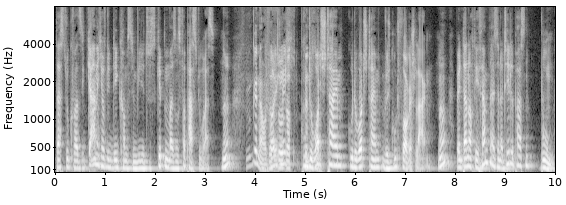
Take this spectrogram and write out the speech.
dass du quasi gar nicht auf die Idee kommst, ein Video zu skippen, weil sonst verpasst du was. Ne? Genau, das ist so Folglich, das gute. Watchtime, gute Watchtime wird gut vorgeschlagen. Ne? Wenn dann noch die Thumbnails in der Titel passen, boom.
